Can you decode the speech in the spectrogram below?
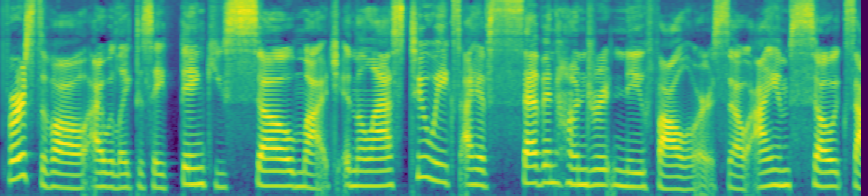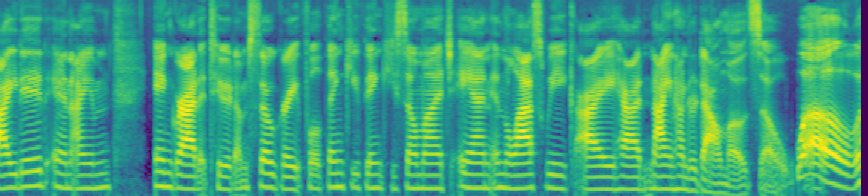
First of all, I would like to say thank you so much. In the last two weeks, I have 700 new followers. So I am so excited and I am in gratitude. I'm so grateful. Thank you. Thank you so much. And in the last week, I had 900 downloads. So, whoa,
